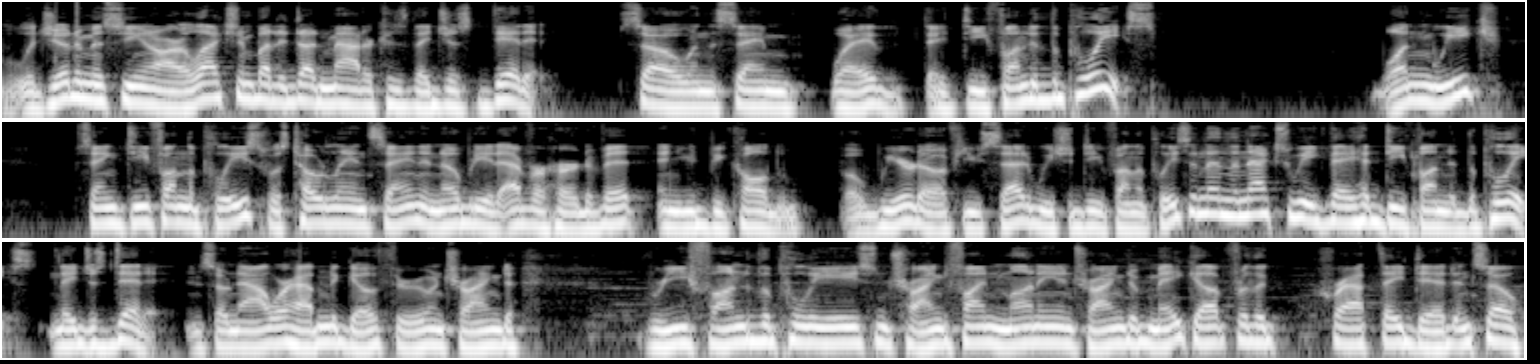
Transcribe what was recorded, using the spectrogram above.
legitimacy in our election, but it doesn't matter because they just did it. So, in the same way, they defunded the police. One week, saying defund the police was totally insane and nobody had ever heard of it, and you'd be called a weirdo if you said we should defund the police. And then the next week, they had defunded the police. They just did it. And so now we're having to go through and trying to refund the police and trying to find money and trying to make up for the crap they did. And so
